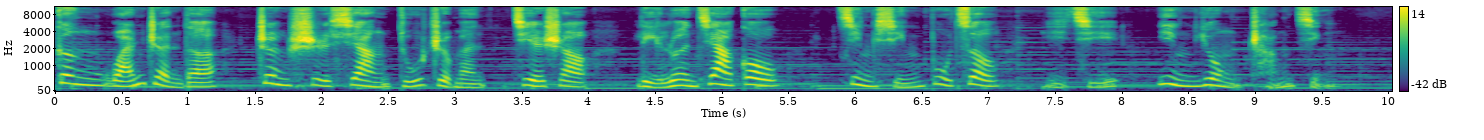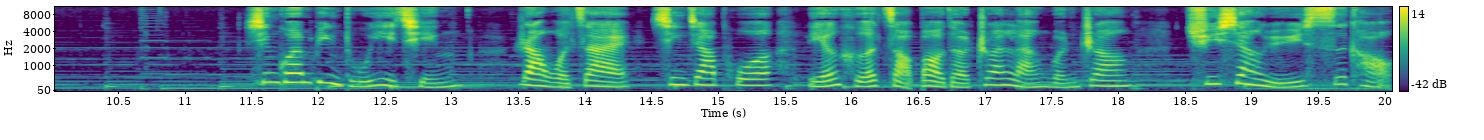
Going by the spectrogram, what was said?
更完整的正式向读者们介绍理论架构、进行步骤以及应用场景。新冠病毒疫情。让我在新加坡联合早报的专栏文章趋向于思考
